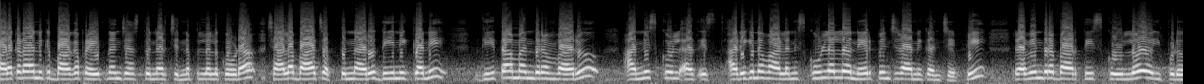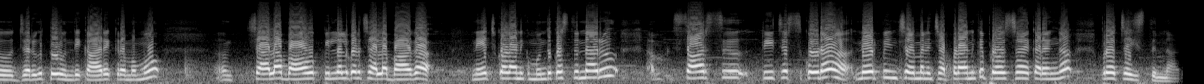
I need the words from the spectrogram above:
పలకడానికి బాగా ప్రయత్నం చేస్తున్నారు చిన్నపిల్లలు కూడా. చాలా బాగా చెప్తున్నారు. దీనికని గీతా మందిరం వారు అన్ని స్కూల్ అడిగిన వాళ్ళని స్కూళ్ళల్లో నేర్పించడానికి అని చెప్పి రవీంద్ర భారతి స్కూల్లో ఇప్పుడు జరుగుతూ ఉంది కార్యక్రమము. చాలా బాగా పిల్లలు కూడా చాలా బాగా నేర్చుకోవడానికి ముందుకొస్తున్నారు. సార్స్ టీచర్స్ కూడా నేర్పించమని చెప్పడానికి ప్రోత్సాహకరంగా ప్రోత్సహిస్తున్నారు.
